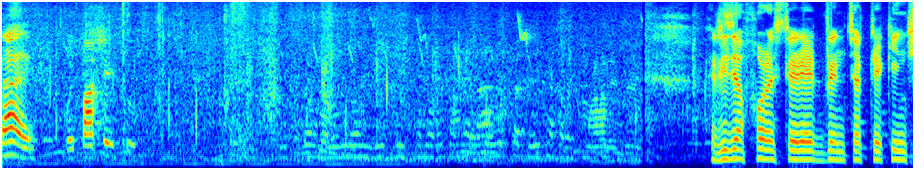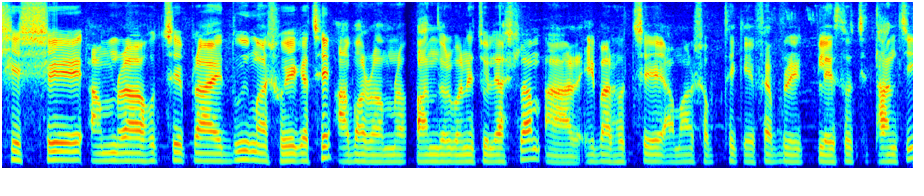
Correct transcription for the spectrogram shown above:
তাই? ওই পাশেই তো। রিজার্ভ ফরেস্টের অ্যাডভেঞ্চার ট্রেকিং শেষে আমরা হচ্ছে প্রায় দুই মাস হয়ে গেছে। আবারও আমরা পান্দরবানে চলে আসলাম। আর এবার হচ্ছে আমার সব থেকে ফেভারিট প্লেস হচ্ছে থানচি।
